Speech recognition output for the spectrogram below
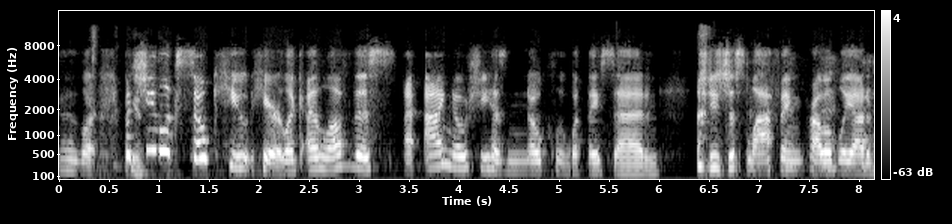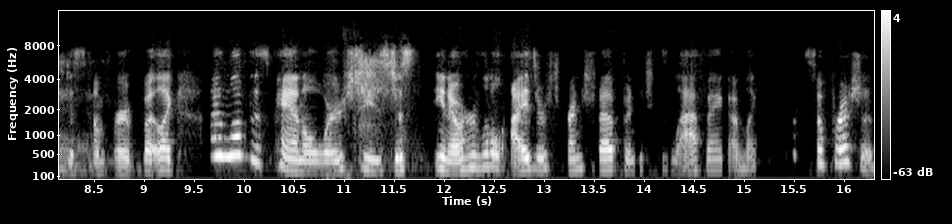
Good lord. But she looks so cute here. Like I love this. I, I know she has no clue what they said and she's just laughing probably out of discomfort. But like I love this panel where she's just, you know, her little eyes are scrunched up and she's laughing. I'm like, that's so precious.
